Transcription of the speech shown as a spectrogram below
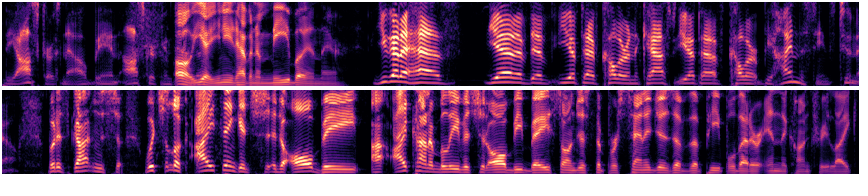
the Oscars now, be an Oscar contender. oh yeah, you need to have an amoeba in there. You got to have you have to have, you have to have color in the cast, but you have to have color behind the scenes too now. But it's gotten so, which look, I think it should all be. I, I kind of believe it should all be based on just the percentages of the people that are in the country. Like,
